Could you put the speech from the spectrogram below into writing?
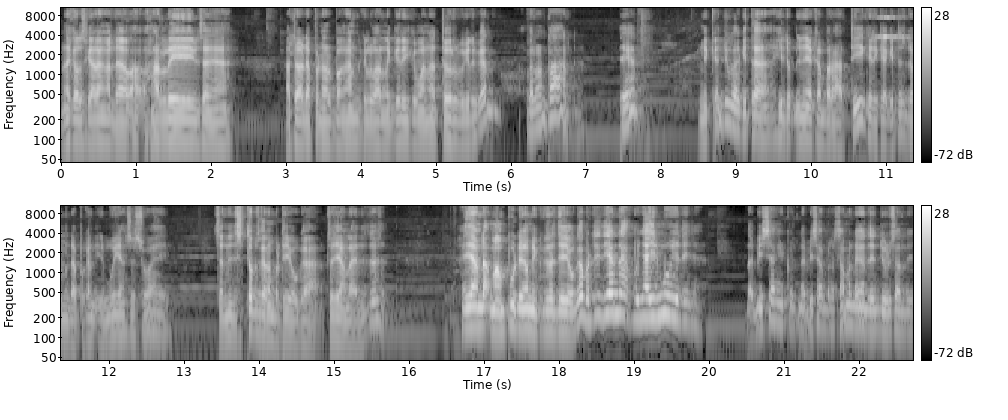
Nah kalau sekarang ada Harley misalnya, atau ada penerbangan ke luar negeri ke mana tur begitu kan bermanfaat, ya kan? Demikian juga kita hidup ini akan berarti ketika kita sudah mendapatkan ilmu yang sesuai. Jadi stop sekarang berarti yoga, terus yang lain itu yang tidak mampu dengan mengikuti Raja Yoga berarti dia tidak punya ilmu jadinya. Tidak bisa ngikut, tidak bisa bersama dengan jurusan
